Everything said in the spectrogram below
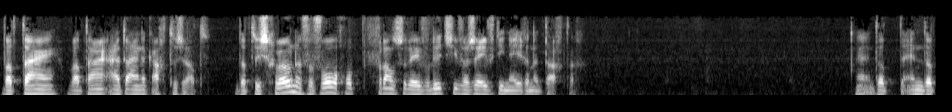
wat daar, wat daar uiteindelijk achter zat. Dat is gewoon een vervolg op de Franse Revolutie van 1789. He, dat, en dat,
